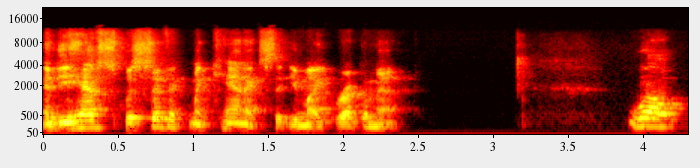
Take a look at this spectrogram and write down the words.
And do you have specific mechanics that you might recommend? Well,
